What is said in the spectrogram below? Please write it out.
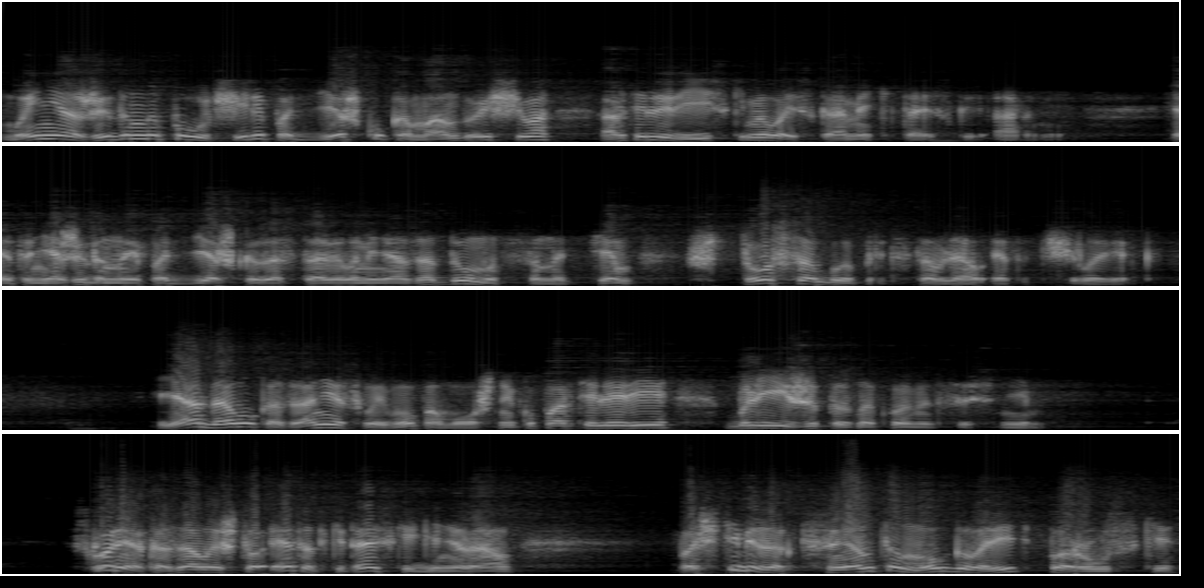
мы неожиданно получили поддержку командующего артиллерийскими войсками китайской армии. Эта неожиданная поддержка заставила меня задуматься над тем, что собой представлял этот человек. Я дал указание своему помощнику по артиллерии ближе познакомиться с ним. Вскоре оказалось, что этот китайский генерал почти без акцента мог говорить по-русски,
